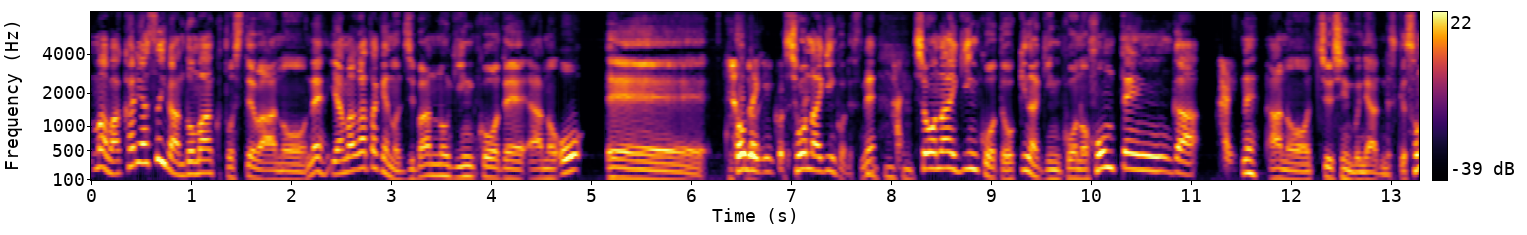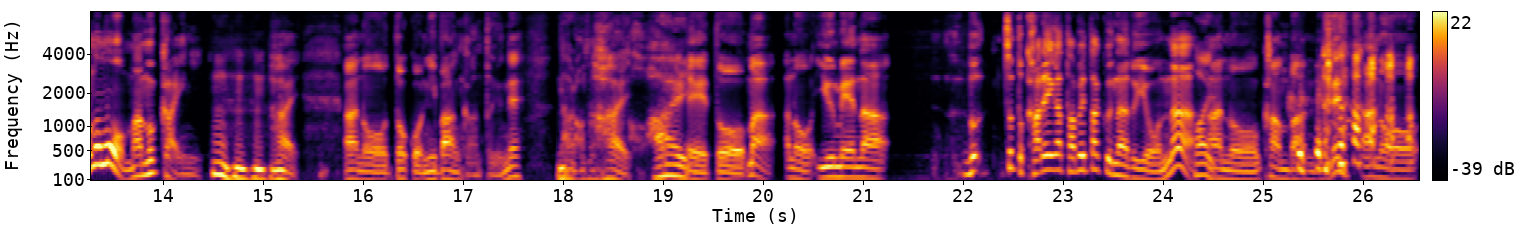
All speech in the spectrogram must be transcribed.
まあ、わかりやすいランドマークとしては、あのね、山形県の地盤の銀行で、あの、お、えー、庄内銀行銀行ですね。庄内銀行って大きな銀行の本店が、はい。ね、あの、中心部にあるんですけど、そのもう真向かいに。はい。あの、どこ二番館というね。なるほど。はい。はい。えっ、と、まあ、あの、有名な、どちょっとカレーが食べたくなるような、はいあの、看板でね、あの、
